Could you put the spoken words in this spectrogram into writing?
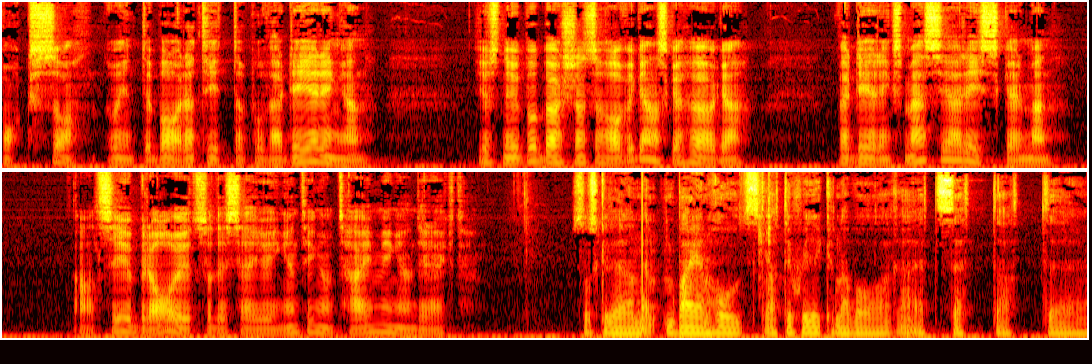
också och inte bara titta på värderingen. Just nu på börsen så har vi ganska höga värderingsmässiga risker men allt ser ju bra ut så det säger ju ingenting om tajmingen direkt. Så skulle en buy and hold strategi kunna vara ett sätt att eh,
